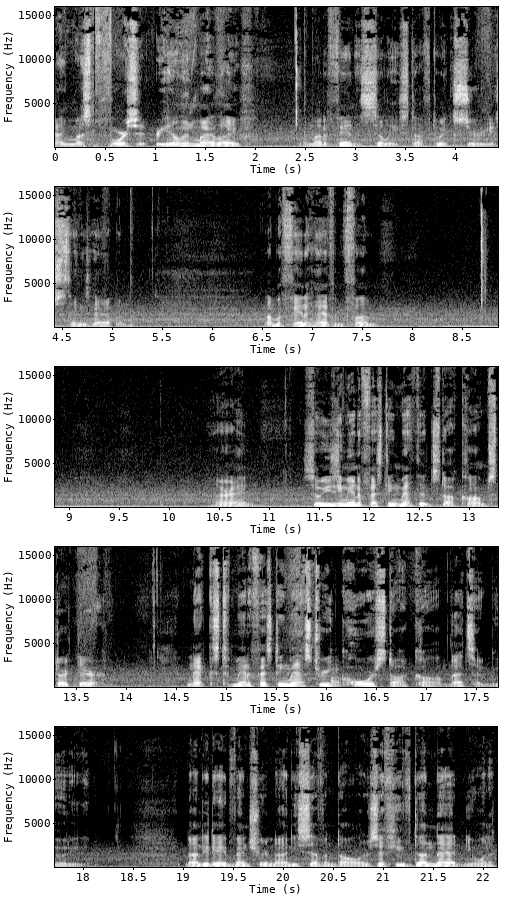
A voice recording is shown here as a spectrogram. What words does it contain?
I must force it real in my life. I'm not a fan of silly stuff to make serious things happen. I'm a fan of having fun. All right. So easymanifestingmethods.com. Start there. Next, manifestingmasterycourse.com. That's a goodie. 90 day adventure, $97. If you've done that and you want to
